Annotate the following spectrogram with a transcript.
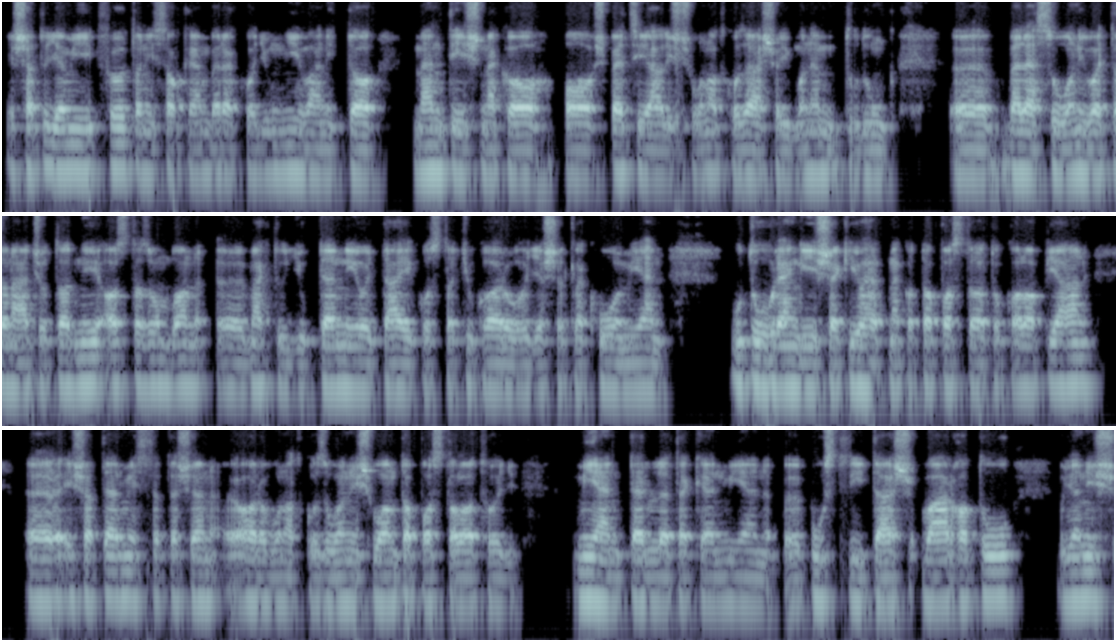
és hát ugye mi föltani szakemberek vagyunk, nyilván itt a mentésnek a, a speciális vonatkozásaiban nem tudunk ö, beleszólni vagy tanácsot adni, azt azonban ö, meg tudjuk tenni, hogy tájékoztatjuk arról, hogy esetleg hol milyen utórengések jöhetnek a tapasztalatok alapján, és hát természetesen arra vonatkozóan is van tapasztalat, hogy milyen területeken milyen pusztítás várható, ugyanis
